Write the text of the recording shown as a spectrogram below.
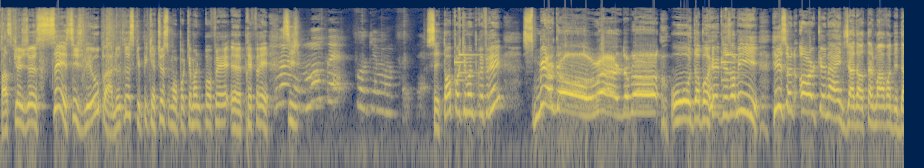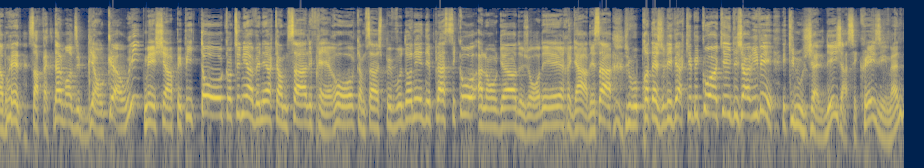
parce que je sais si je l'ai ou pas. Le truc, c'est que Pikachu, c'est mon Pokémon préféré. euh, préféré. moi, Si je- c'est mon pré- C'est ton Pokémon préféré? Smeargle! Oh, double hit, les amis! He's an Arcanine! J'adore tellement avoir des double hits. Ça fait tellement du bien au cœur, oui? Mes chers pépitos, continuez à venir comme ça, les frérots. Comme ça, je peux vous donner des plasticots à longueur de journée. Regardez ça. Je vous protège de l'hiver québécois qui est déjà arrivé et qui nous gèle déjà. C'est crazy, man.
